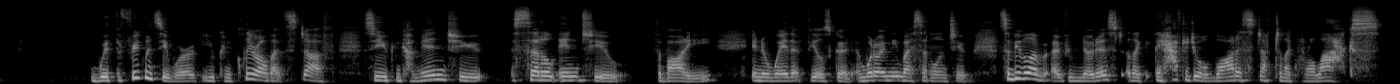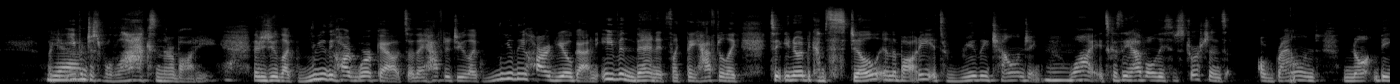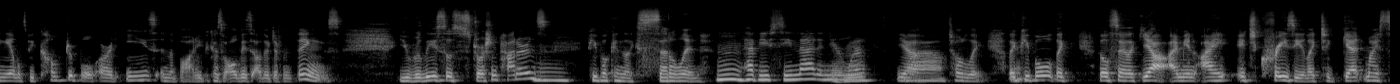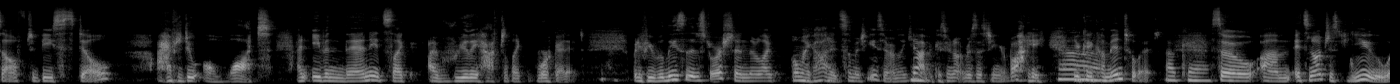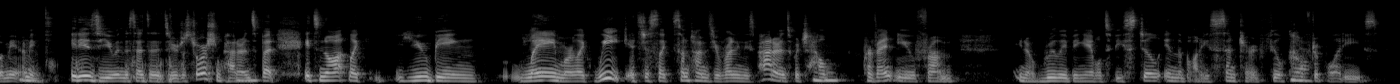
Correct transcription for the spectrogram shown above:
with the frequency work, you can clear all that stuff so you can come into settle into the body in a way that feels good. And what do I mean by settle into? Some people have, if you've noticed, like they have to do a lot of stuff to like relax. Like Yeah. even just relax in their body. They have to do like really hard workouts or they have to do like really hard yoga. And even then it's like they have to like to you know it becomes still in the body. It's really challenging. Mm. Why? It's because they have all these distortions around not being able to be comfortable or at ease in the body because of all these other different things. You release those distortion patterns, people can like settle in. Mm, have you seen that in your work? Yeah, Wow. totally. Like people like they'll say like, yeah, I mean, I it's crazy like to get myself to be still. I have to do a lot. And even then it's like I really have to like work at it. But if you release the distortion, they're like, "Oh my god, it's so much easier." I'm like, "Yeah, because you're not resisting your body. You can Ah. come into it." Okay. So um, it's not just you. I mean, I mean, it is you in the sense that it's your distortion patterns, but it's not like you being lame or like weak. It's just like sometimes you're running these patterns which help prevent you from, you know, really being able to be still in the body, centered, feel comfortable at ease.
